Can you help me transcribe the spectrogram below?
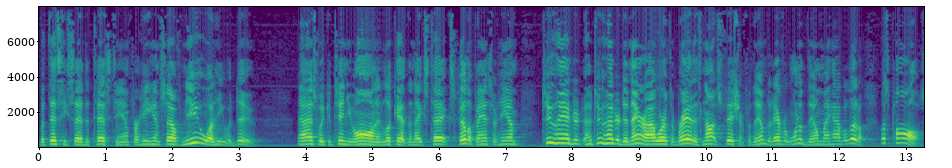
But this he said to test him, for he himself knew what he would do. Now as we continue on and look at the next text, Philip answered him, 200, uh, 200 denarii worth of bread is not sufficient for them that every one of them may have a little. Let's pause.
